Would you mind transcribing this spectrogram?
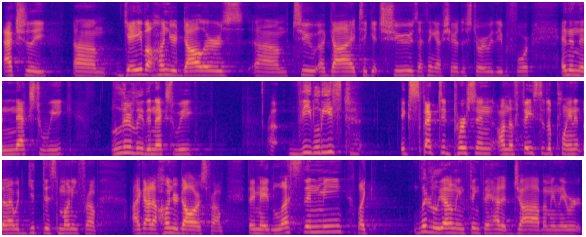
actually um, gave $100 um, to a guy to get shoes. I think I've shared the story with you before. And then the next week, literally the next week, uh, the least expected person on the face of the planet that I would get this money from, I got $100 from. They made less than me. Like, literally, I don't even think they had a job. I mean, they were,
